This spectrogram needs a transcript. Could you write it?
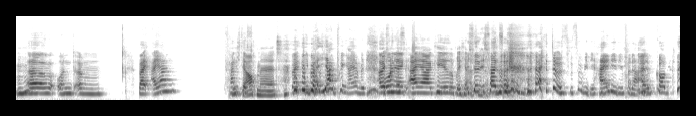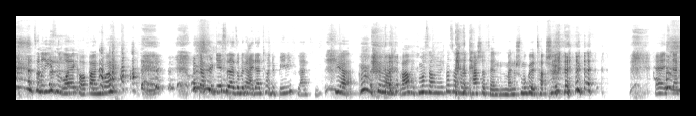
Mhm. Äh, und ähm, bei Eiern Fand ich dir auch mit. Bei, bei, ja, bring Eier mit. Aber ich Honig, fand das, Eier, Käse, brich ich find, Ich fand's, du bist so wie die Heidi, die von der Alp kommt. so ein riesen Rollkoffer nur. Und dafür gehst du also mit ja. einer Tonne Babypflanzen. Ja, genau. Ich brauche, ich muss noch, ich muss noch so eine Tasche finden, meine Schmuggeltasche. äh, ich dachte,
